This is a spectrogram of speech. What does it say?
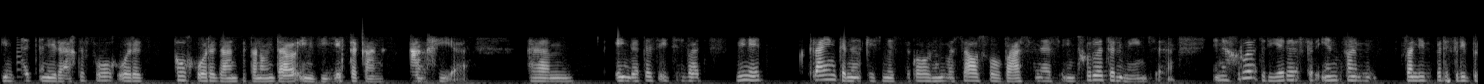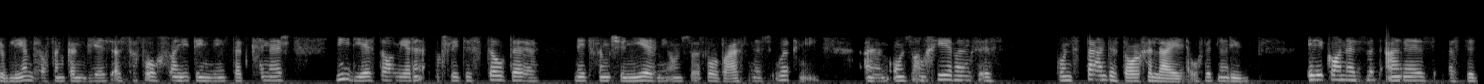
en dit in die regte volgorde volgorde dan te kan onthou en weer te kan kan gee. Ehm um, en dit is iets wat nie net klein kindertjies mee sukkel en myself volwassenes en groter mense. En 'n groot rede vir een van van die vir die probleem daarvan kan wees as gevolg van die tendens dat kinders nie deesdae meer in absolute stilte net funksioneer nie, ons volwassenes ook nie. Um, ons omgewings is konstant is daar gelei of dit nou die aircon is wat anders as dit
